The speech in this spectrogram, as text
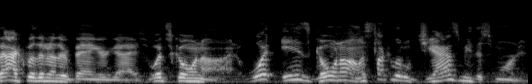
Back with another banger, guys. What's going on? What is going on? Let's talk a little Jasmy this morning.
